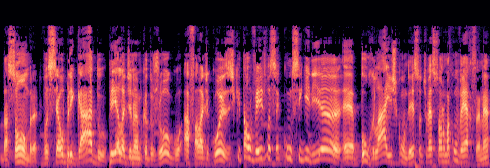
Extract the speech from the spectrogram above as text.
da sombra, você é obrigado, pela dinâmica do jogo, a falar de coisas que talvez você conseguiria é, burlar e esconder se eu tivesse só numa conversa, né?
